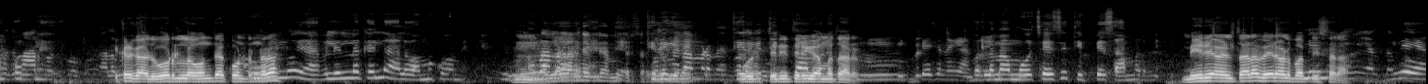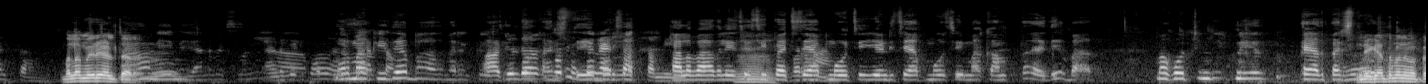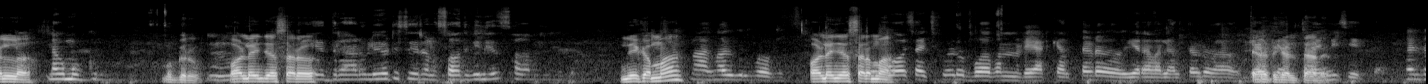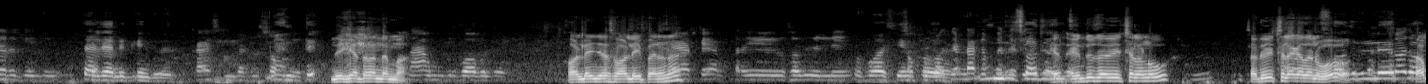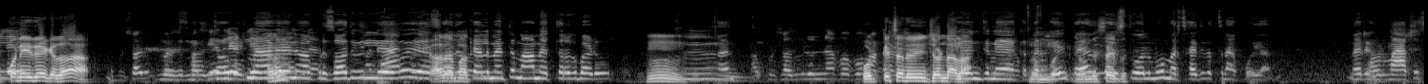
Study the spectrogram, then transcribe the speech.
ఇక్కడ కాదు ఊర్లో ఉందా కొంటున్నారా? వెళ్ళి అమ్ముకోమే. తిరిగి ఊరు తిరిగి తిరిగి అమ్ముతారు. బుర్రమ మోసేసి తిప్పేసి అమ్మడమే. మీరే వెళ్తారా వేరే వాళ్ళు పంపిస్తారా? మళ్ళీ మీరే వెళ్తారు? మరి మాకు ఇదే బాధ మరి తల బాధలు వేసేసి పచ్చి చేప మోచి ఎండి చేప మోచి మాకు అంతా ఇదే బాధ. మాకు వచ్చింది నీ- పేద పరిస్థితి. నీకు ఎంతమంది మా పిల్లలు? నాకు ముగ్గురు. ముగ్గురు. వాళ్ళు ఏం చేస్తారు నీకమ్మా? వాళ్ళు ఏం చేస్తారమ్మా చచ్చిపోయాడు బాబు అన్నాడు ఏటకి వెళ్తాడు? ఇరవై వాళ్ళు వెళ్తాడు? ఏటకి వెళ్తాడు? నీకు ఎంతమంది అమ్మా నాకు ముగ్గురు బాబులు. వాళ్ళు ఏం చేస్తారు? వాళ్ళు ఈ పైన ఎందుకు చదివించాలా నువ్వు? చదివించలే కదా నువ్వు? తప్పు నీదే కదా? అప్పుడు చదువులు లేవు చదువుకి వెళ్ళమంటే మా మీద తిరగబడు ఉమ్. అప్పుడు చదువులు ఉన్నా బాబు కొట్టి చదివించి ఉండాలా? మరి చదివిస్తున్నా పోయాను మరి మాకు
